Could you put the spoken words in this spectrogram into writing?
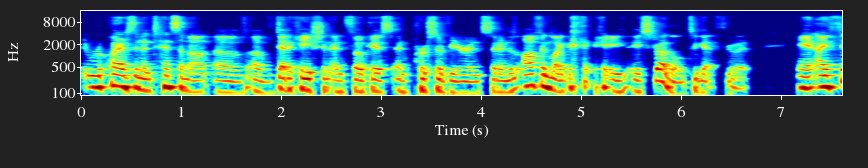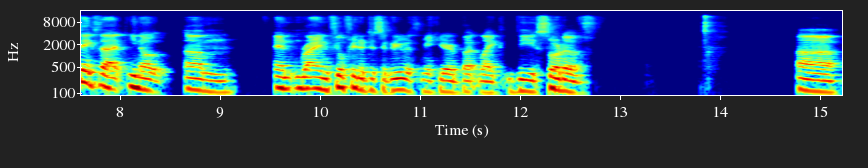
it requires an intense amount of, of dedication and focus and perseverance and it is often like a, a struggle to get through it. And i think that you know um and ryan feel free to disagree with me here but like the sort of uh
